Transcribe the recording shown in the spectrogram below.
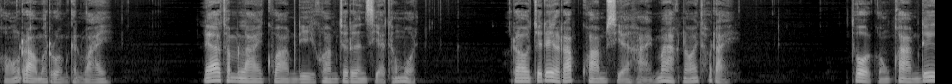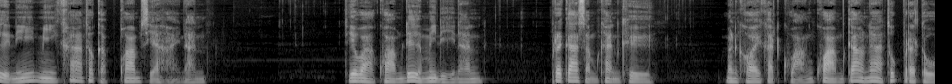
ของเรามารวมกันไว้ แล้วทำลายความดีความเจริญเสียทั้งหมด เราจะได้รับความเสียหายมากน้อยเท่าไหร่ โทษของความดื้อนี้มีค่าเท่ากับความเสียหายนั้น ที่ว่าความดื้อไม่ดีนั้น ประการสำคัญคือ มันคอยขัดขวางความก้าวหน้าทุกประตู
